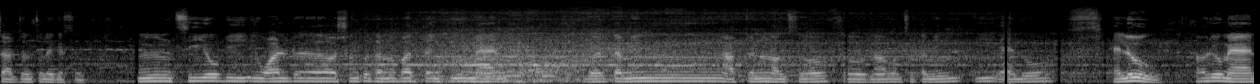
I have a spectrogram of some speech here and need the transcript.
চারজন চলে গেছে। সিওবি ওয়ার্ল্ড অসংখ্য ধন্যবাদ thank you man you are coming afternoon also so now also coming ই hello hello how you man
